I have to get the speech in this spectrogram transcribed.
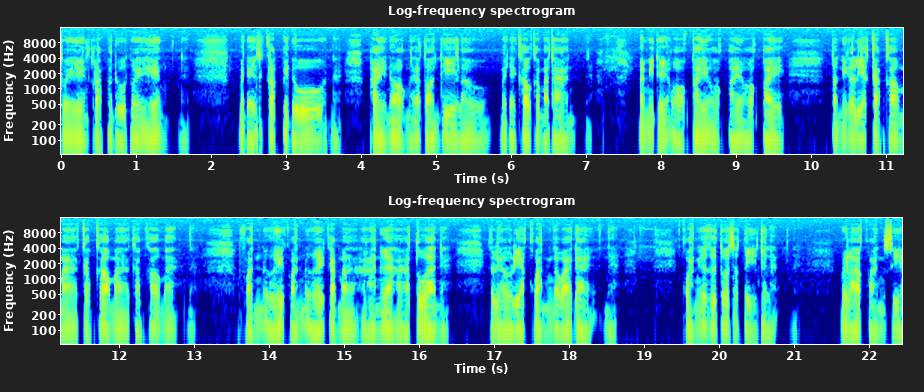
ตัวเอง กลับมาดูตัวเองนะไม่ได้กลับไปดูนะภายนอกเหมือนกับตอนที่เราไม่ได้เข้ากรรมฐานนะมันมีแต่ออกไปออกไปออกไป ตอนนี้ก็เรียกกลับเข้ามากลับเข้ามากลับเข้ามานะฝันเอ๋ยขวัญเอ๋ยกลับมาหาเนื้อหาตัวเนี่ยก็เรียกเรียกขวัญก็ว่าได้นะขวัญก็คือตัวสตินี่แหละ เวลาขวัญเสีย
